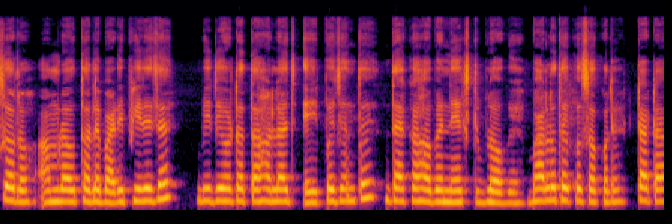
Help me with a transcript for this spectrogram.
চলো, আমরাও তাহলে বাড়ি ফিরে যাই। ভিডিওটা তাহলে আজ এই পর্যন্তই। দেখা হবে নেক্সট ব্লগে ভালো থেকো সকলে। টাটা।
